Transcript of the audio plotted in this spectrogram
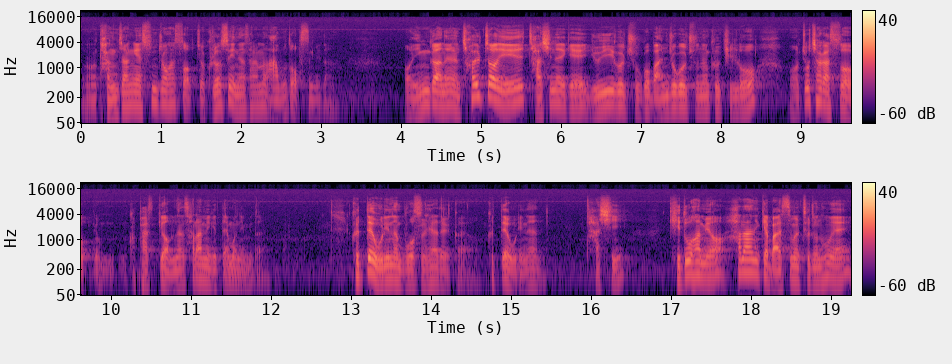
어, 당장에 순종할 수 없죠. 그럴 수 있는 사람은 아무도 없습니다. 어, 인간은 철저히 자신에게 유익을 주고 만족을 주는 그 길로 어, 쫓아갈 수 없, 밖에 없는 사람이기 때문입니다. 그때 우리는 무엇을 해야 될까요? 그때 우리는 다시 기도하며 하나님께 말씀을 들은 후에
